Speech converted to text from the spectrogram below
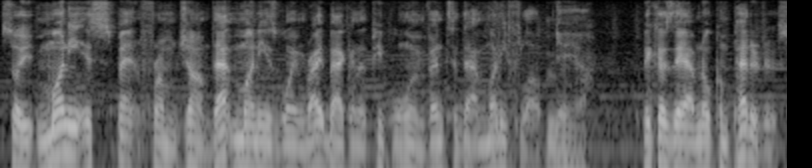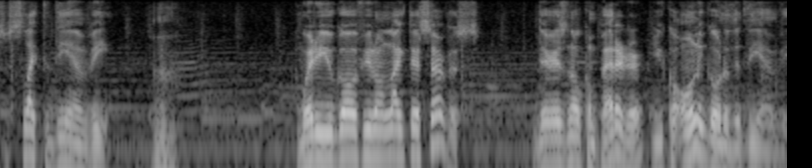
So money is spent from jump. That money is going right back into people who invented that money flow Yeah, yeah. because they have no competitors. It's like the DMV. Mm. Where do you go if you don't like their service? There is no competitor. You can only go to the DMV.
